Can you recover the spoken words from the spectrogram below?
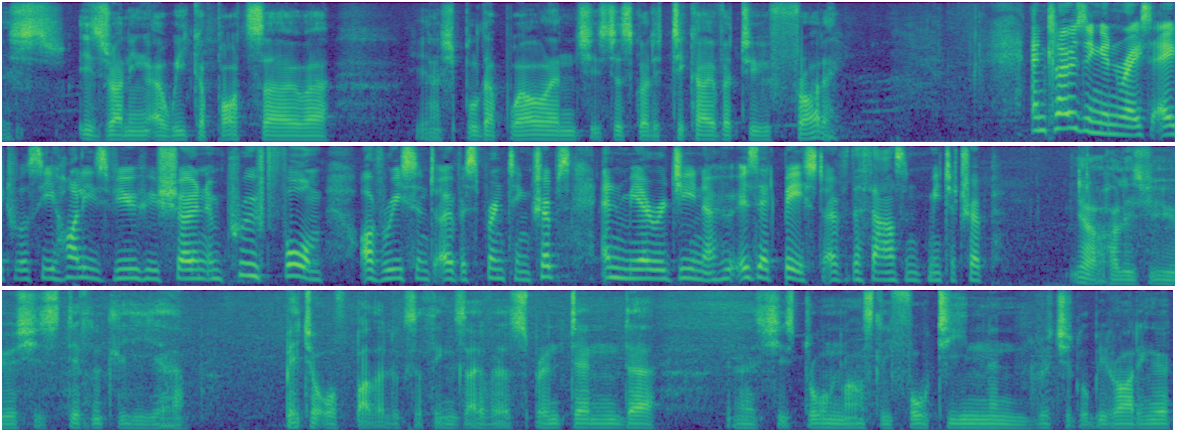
Is, is running a week apart, so uh, you know she pulled up well, and she's just got to tick over to Friday. And closing in race 8, we'll see Holly's View, who's shown improved form of recent over sprinting trips, and Mia Regina, who is at best over the 1,000 metre trip. Yeah, Holly's View, she's definitely uh, better off by the looks of things over a sprint, and uh, know, she's drawn nicely 14, and Richard will be riding her.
